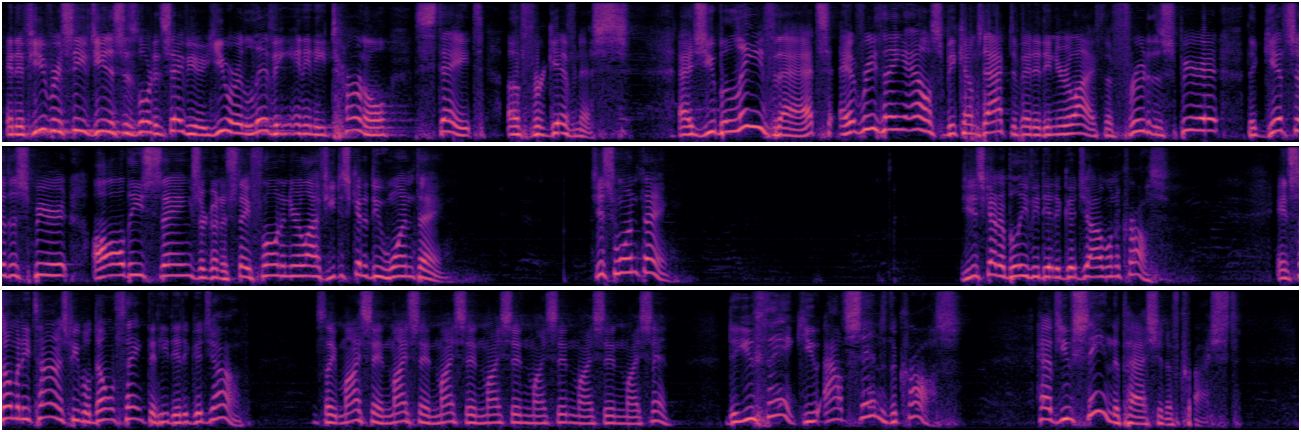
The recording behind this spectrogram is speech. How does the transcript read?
And if you've received Jesus as Lord and Savior, you are living in an eternal state of forgiveness. As you believe that, everything else becomes activated in your life. The fruit of the Spirit, the gifts of the Spirit, all these things are going to stay flowing in your life. You just got to do one thing just one thing. You just got to believe he did a good job on the cross. And so many times people don't think that he did a good job. It's like my sin, my sin, my sin, my sin, my sin, my sin, my sin. Do you think you outsinned the cross? Have you seen the passion of Christ?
